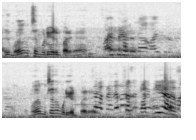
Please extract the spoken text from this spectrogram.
அது முதலமைச்சர் முடிவெடுப்பாருங்க. வாய்ப்புகள் இருக்கா? வாய்ப்புகள் இருக்கா? முதலமைச்சர் தான் முடிவெடுப்பாரு. மத்திய அரசு-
